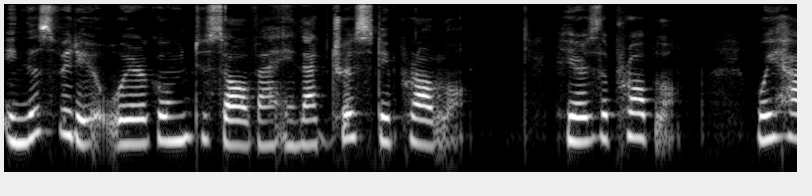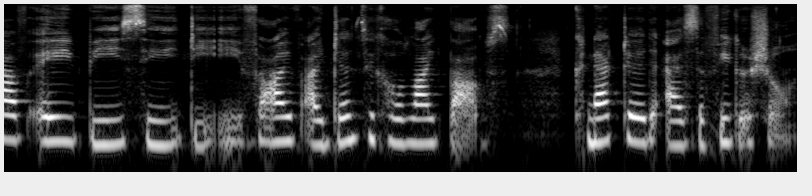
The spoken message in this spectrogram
In this video, we are going to solve an electricity problem. Here's the problem. We have A, B, C, D, E, five identical light bulbs connected as the figure shown.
